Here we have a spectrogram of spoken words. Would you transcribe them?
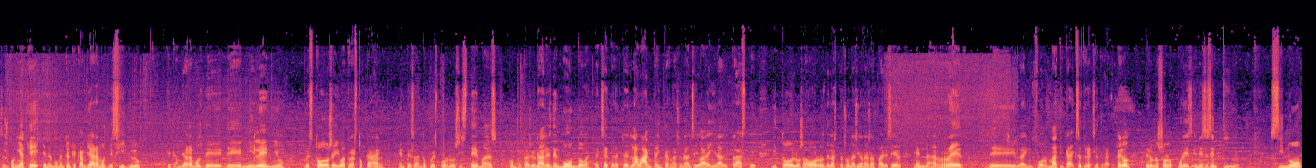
Se suponía que en el momento en que cambiáramos de siglo, que cambiáramos de, de milenio, pues todo se iba a trastocar empezando pues por los sistemas computacionales del mundo, bueno, etcétera. Entonces la banca internacional se iba a ir al traste y todos los ahorros de las personas iban a desaparecer en la red de la informática, etcétera, etcétera. Pero, pero no solo por en ese sentido, sino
